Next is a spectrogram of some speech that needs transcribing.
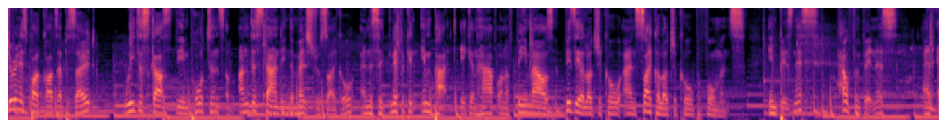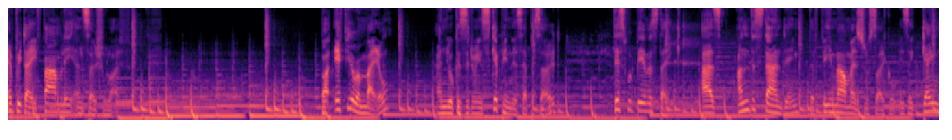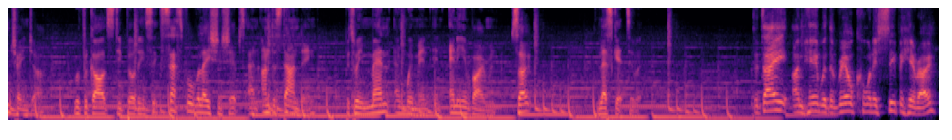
During this podcast episode, we discuss the importance of understanding the menstrual cycle and the significant impact it can have on a female's physiological and psychological performance in business, health and fitness, and everyday family and social life. But if you're a male and you're considering skipping this episode, this would be a mistake, as understanding the female menstrual cycle is a game changer with regards to building successful relationships and understanding between men and women in any environment. So, let's get to it. Today, I'm here with the real Cornish superhero.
